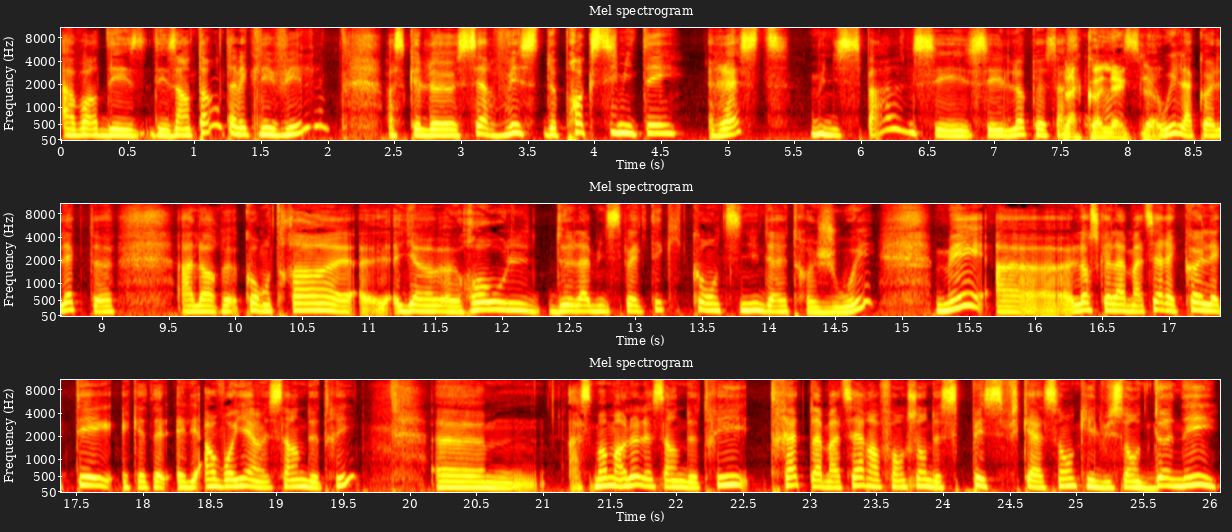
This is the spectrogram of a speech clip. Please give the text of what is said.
avoir des, des ententes avec les villes, parce que le service de proximité reste municipal. C'est, c'est là que ça la se collecte, Oui, la collecte. Alors, contrat, euh, il y a un rôle de la municipalité qui continue d'être joué. Mais euh, lorsque la matière est collectée et qu'elle est envoyée à un centre de tri, euh, à ce moment-là, le centre de tri traite la matière en fonction de spécifications qui lui sont données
